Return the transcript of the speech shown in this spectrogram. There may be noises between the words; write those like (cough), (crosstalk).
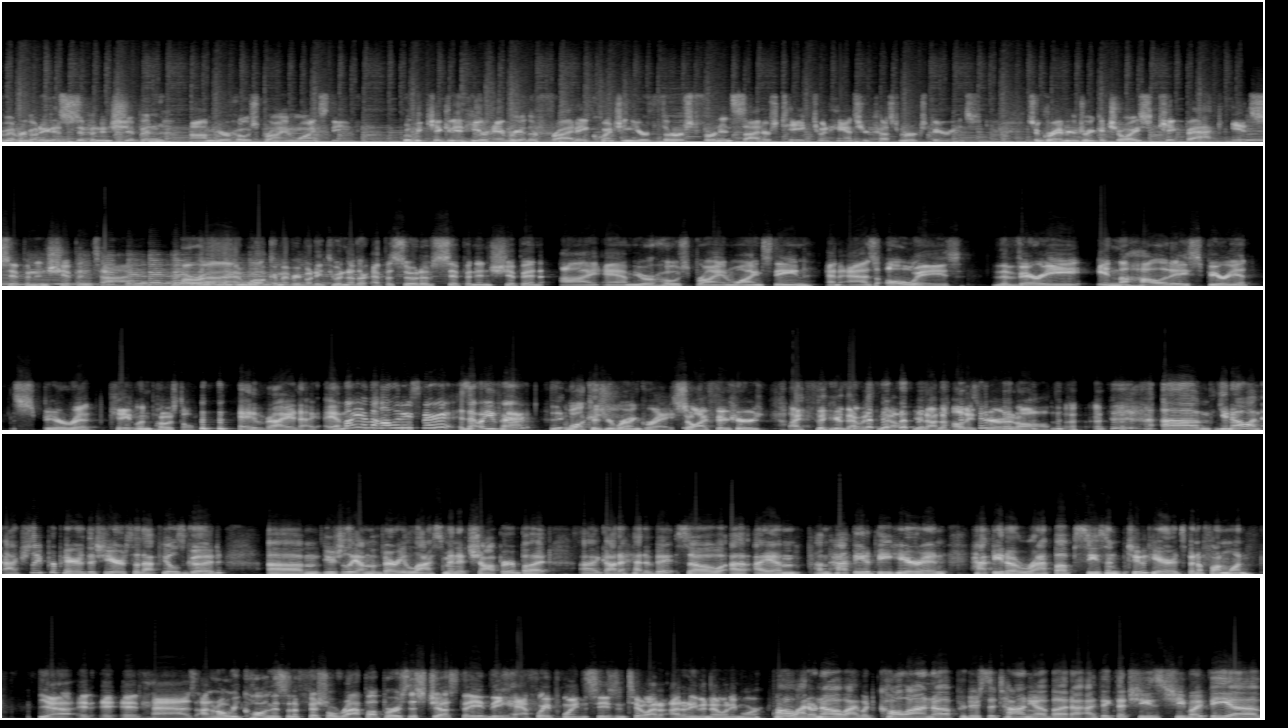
Welcome, everybody, to Sipping and Shipping. I'm your host, Brian Weinstein. We'll be kicking it here every other Friday, quenching your thirst for an insider's take to enhance your customer experience. So grab your drink of choice, kick back, it's sipping and shipping time. All right, welcome, everybody, to another episode of Sipping and Shipping. I am your host, Brian Weinstein. And as always, the very in the holiday spirit, spirit, Caitlin Postel. (laughs) Hey, Brian, am I in the holiday spirit? Is that what you've heard? Well, because you're wearing gray, so I figured I figured that was no. You're not in the holiday spirit at all. (laughs) (laughs) Um, you know, I'm actually prepared this year, so that feels good. Um, usually I'm a very last minute shopper, but I got ahead of it. So uh, I am I'm happy to be here and happy to wrap up season two here. It's been a fun one. Yeah, it, it it has. I don't know. Are we calling this an official wrap up, or is this just the the halfway point in season two? I don't I don't even know anymore. Oh, I don't know. I would call on uh, producer Tanya, but I, I think that she's she might be uh,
